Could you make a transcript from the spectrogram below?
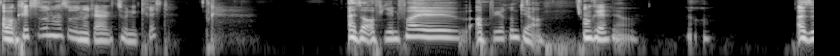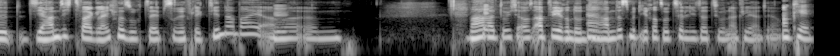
Aber kriegst du so, hast du so eine Reaktion gekriegt? Also auf jeden Fall abwehrend, ja. Okay. Ja. ja. Also sie haben sich zwar gleich versucht, selbst zu reflektieren dabei, aber ähm, war Ja. durchaus abwehrend und Ja. haben das mit ihrer Sozialisation erklärt, ja. Okay.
